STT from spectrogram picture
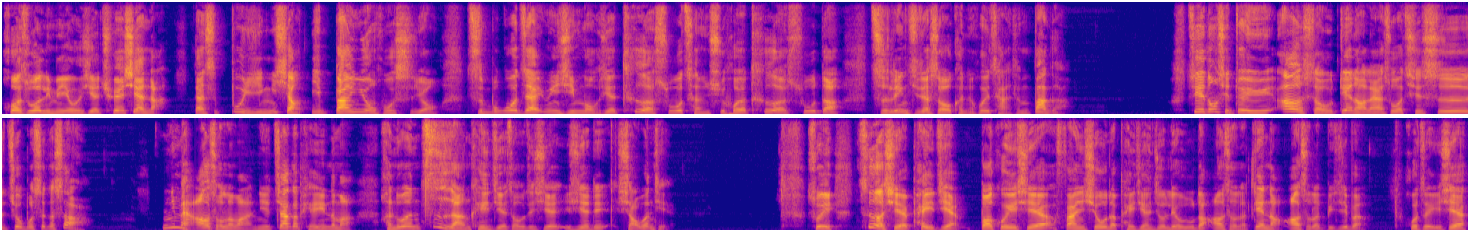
或者说里面有一些缺陷的。但是不影响一般用户使用，只不过在运行某些特殊程序或者特殊的指令集的时候，可能会产生 bug。这些东西对于二手电脑来说，其实就不是个事儿。你买二手了嘛，你价格便宜的嘛，很多人自然可以接受这些一些的小问题。所以这些配件，包括一些翻修的配件，就流入到二手的电脑、二手的笔记本或者一些。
